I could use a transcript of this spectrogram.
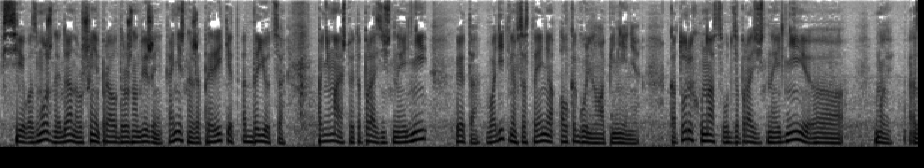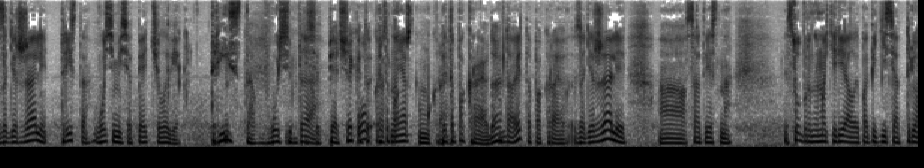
все возможные да, нарушения правил дорожного движения. Конечно же, приоритет отдается, понимая, что это праздничные дни, это водителям в состоянии алкогольного опьянения, которых у нас вот за праздничные дни э, мы задержали 385 человек. 385 да, человек. По это, Красноярскому это по, краю. Это по краю, да? Да, это по краю. Задержали, а, соответственно, собраны материалы по 53,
